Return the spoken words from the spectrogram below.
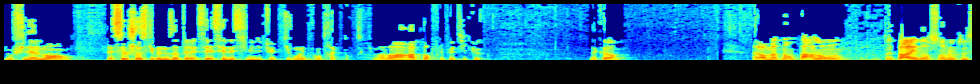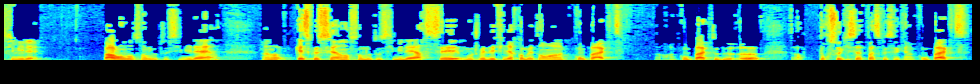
Donc finalement, la seule chose qui va nous intéresser, c'est des similitudes qui vont être contractantes, qui vont avoir un rapport plus petit que D'accord? Alors maintenant, parlons, on va parler d'ensemble autosimilaire. Parlons d'ensemble autosimilaire. Qu'est-ce que c'est un ensemble autosimilaire? C'est, bon, je vais le définir comme étant un compact, un compact de E. Alors, pour ceux qui ne savent pas ce que c'est qu'un compact,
